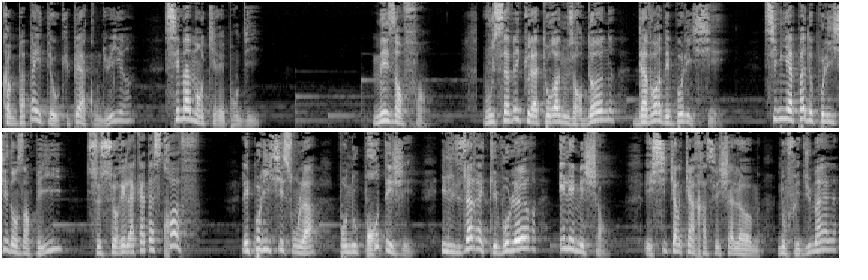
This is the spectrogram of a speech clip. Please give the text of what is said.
Comme papa était occupé à conduire, c'est maman qui répondit. Mes enfants, vous savez que la Torah nous ordonne d'avoir des policiers. S'il n'y a pas de policiers dans un pays, ce serait la catastrophe. Les policiers sont là pour nous protéger. Ils arrêtent les voleurs et les méchants. Et si quelqu'un, fait shalom, nous fait du mal,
